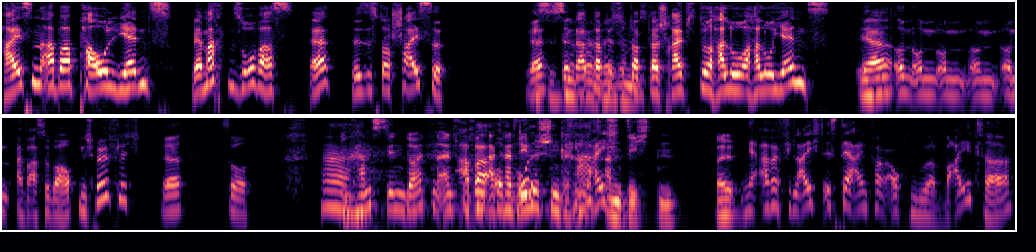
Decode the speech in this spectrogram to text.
heißen aber Paul Jens. Wer macht denn sowas? Ja, das ist doch scheiße. Ja, ist da, da, du, da, da schreibst du Hallo, Hallo Jens. Ja, Mhm. und, und, und, und, und ah, warst du überhaupt nicht höflich. Ja, so. Du kannst den Leuten einfach Aber einen akademischen Grad andichten. Weil, Ja, aber vielleicht ist der einfach auch nur weiter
